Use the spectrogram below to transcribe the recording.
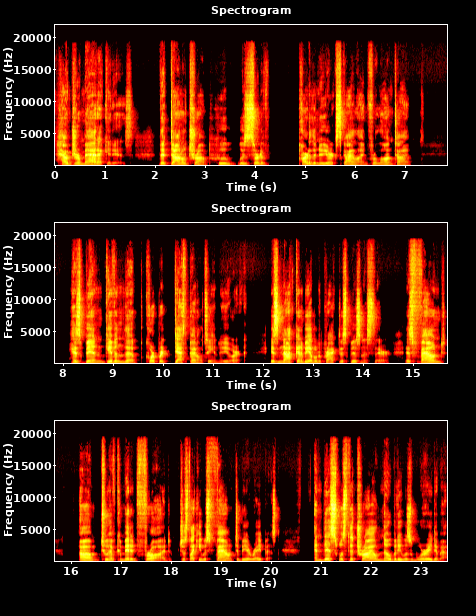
How dramatic it is that Donald Trump, who was sort of part of the New York skyline for a long time, has been given the corporate death penalty in New York is not going to be able to practice business there, is found um, to have committed fraud, just like he was found to be a rapist. And this was the trial nobody was worried about.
